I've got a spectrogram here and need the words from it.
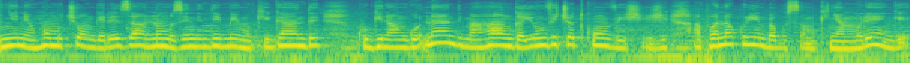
nyine nko mu cyongereza no mu zindi ndimi mu kigande kugira ngo n'ayandi mahanga yumve icyo twumvishije. Apana kuririmba gusa mu kinyamurenge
